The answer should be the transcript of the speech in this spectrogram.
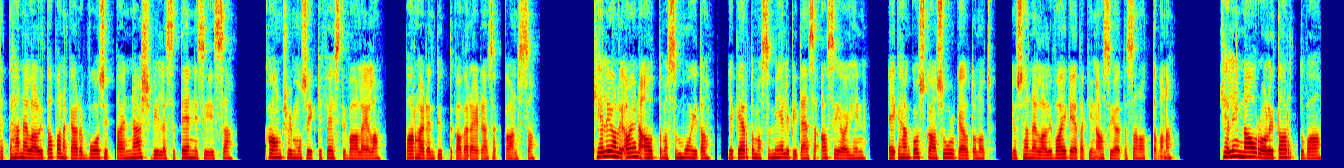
että hänellä oli tapana käydä vuosittain Nashvillessä Tennesseeissä country-musiikkifestivaaleilla parhaiden tyttökavereidensa kanssa. Kelly oli aina auttamassa muita ja kertomassa mielipiteensä asioihin, eikä hän koskaan sulkeutunut, jos hänellä oli vaikeitakin asioita sanottavana. Kelin nauru oli tarttuvaa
